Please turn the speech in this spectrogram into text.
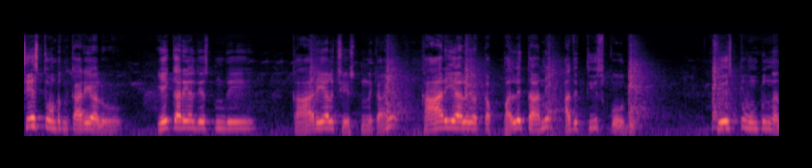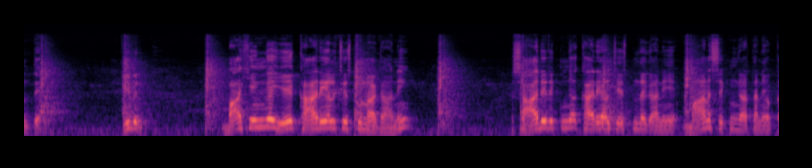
చేస్తూ ఉంటుంది కార్యాలు. ఏ కార్యాలు చేస్తుంది? కార్యాలు చేస్తుంది కానీ కార్యాల యొక్క ఫలితాన్ని అది తీసుకోదు. చేస్తూ ఉంటుంది అంతే ఈవెన్ బాహ్యంగా ఏ కార్యాలు చేస్తున్నా కానీ శారీరకంగా కార్యాలు చేస్తుందే కానీ మానసికంగా తన యొక్క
